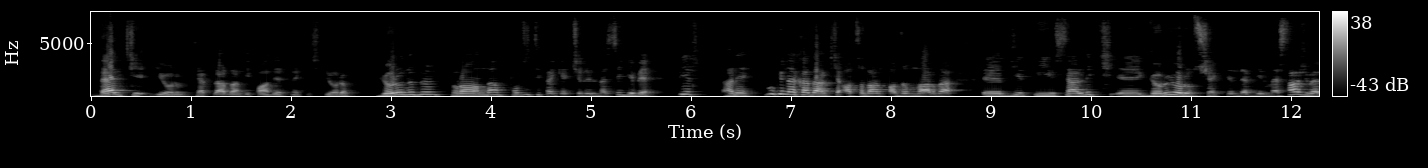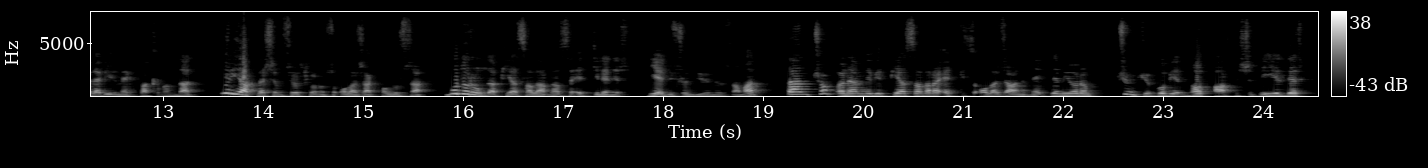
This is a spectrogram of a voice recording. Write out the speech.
belki diyorum tekrardan ifade etmek istiyorum. Görünümün durağından pozitife geçirilmesi gibi bir hani bugüne kadarki atılan adımlarda e, bir iyimserlik e, görüyoruz şeklinde bir mesaj verebilmek bakımından bir yaklaşım söz konusu olacak olursa bu durumda piyasalar nasıl etkilenir diye düşündüğünüz zaman ben çok önemli bir piyasalara etkisi olacağını beklemiyorum. Çünkü bu bir not artışı değildir.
